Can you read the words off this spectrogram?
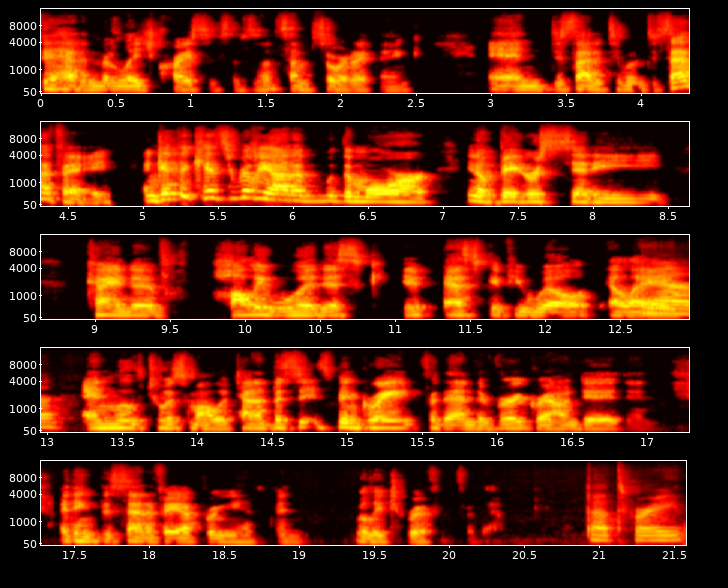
they had a middle age crisis of some sort, I think, and decided to move to Santa Fe and get the kids really out of the more, you know, bigger city kind of Hollywood esque, if you will, LA, yeah. and move to a smaller town. But it's been great for them. They're very grounded, and I think the Santa Fe upbringing has been really terrific for them. That's great.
